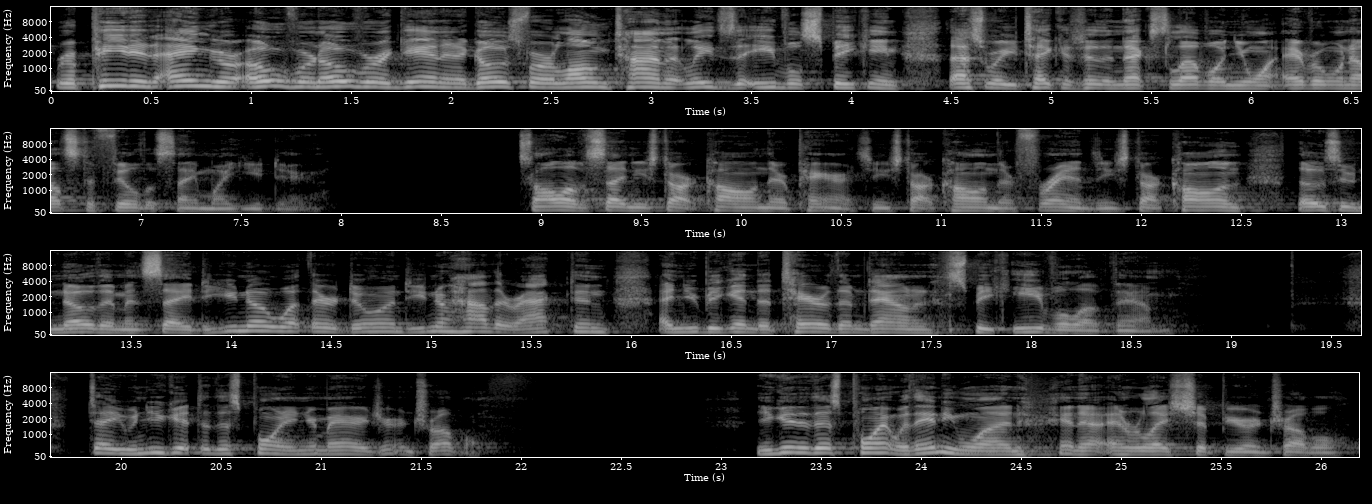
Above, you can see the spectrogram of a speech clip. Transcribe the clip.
repeated anger over and over again, and it goes for a long time. It leads to evil speaking. That's where you take it to the next level, and you want everyone else to feel the same way you do. So all of a sudden, you start calling their parents and you start calling their friends and you start calling those who know them and say, Do you know what they're doing? Do you know how they're acting? And you begin to tear them down and speak evil of them. I tell you, when you get to this point in your marriage, you're in trouble. You get to this point with anyone in a, in a relationship, you're in trouble.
